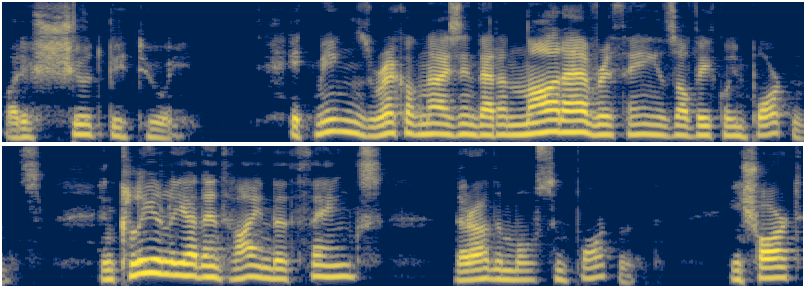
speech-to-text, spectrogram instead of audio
what you should be doing. It means recognizing that not everything is of equal importance and clearly identifying the things that are the most important. In short,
